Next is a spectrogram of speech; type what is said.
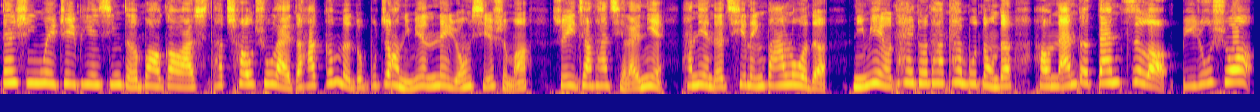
但是因为这篇心得报告啊，是他抄出来的，他根本都不知道里面的内容写什么。所以叫他起来念，他念得七零八落的，里面有太多他看不懂的好难的单字了。比如说，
